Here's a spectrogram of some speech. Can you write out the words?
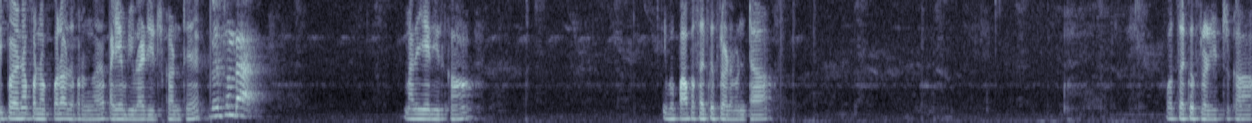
இப்போ என்ன பண்ண போகிறோம் அதை பாருங்க பையன் எப்படி விளையாடிட்டு இருக்கான்ட்டு. வெல்கம் பேக் மலை ஏறி இருக்கான். இப்போ பாப்பா சர்க்கஸ் விளையாட வந்துட்டா. ஒரு சர்க்கஸ் விளையாடிட்டு இருக்கான்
